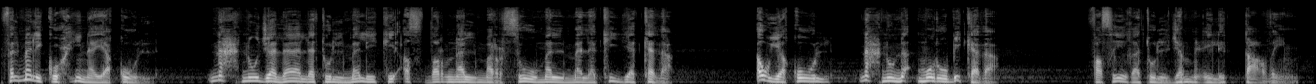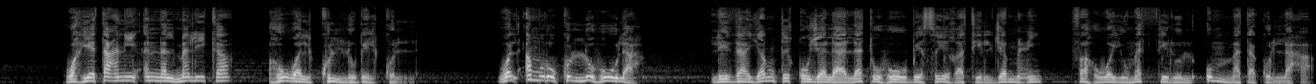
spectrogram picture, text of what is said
فالملك حين يقول نحن جلالة الملك اصدرنا المرسوم الملكي كذا. أو يقول نحن نأمر بكذا. فصيغة الجمع للتعظيم. وهي تعني أن الملك هو الكل بالكل والأمر كله له لذا ينطق جلالته بصيغة الجمع فهو يمثل الأمة كلها.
